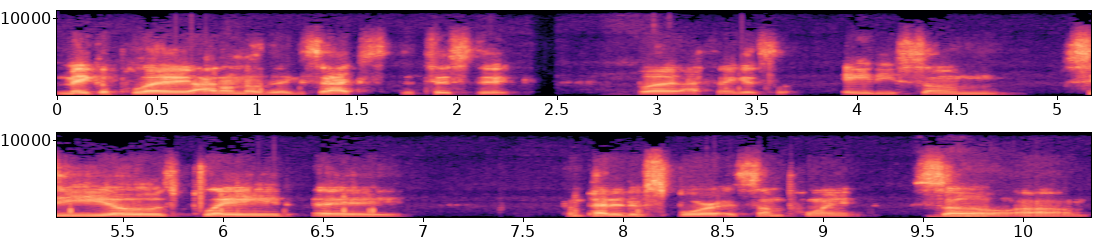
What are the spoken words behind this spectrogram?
make a play i don't know the exact statistic but i think it's 80 some ceos played a competitive sport at some point so mm-hmm. um,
